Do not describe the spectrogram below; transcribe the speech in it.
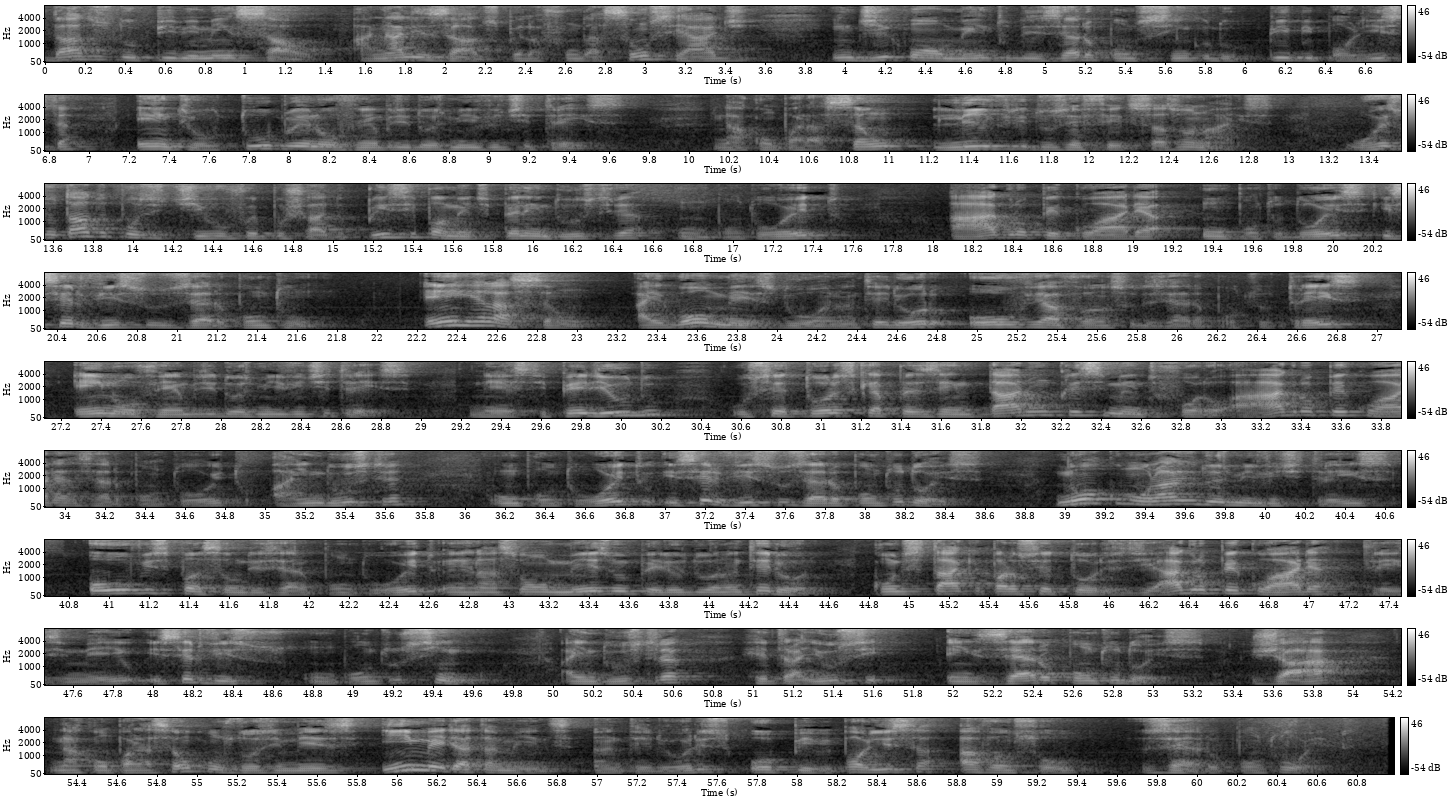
Dados do PIB mensal analisados pela Fundação SEAD indicam um aumento de 0,5% do PIB paulista entre outubro e novembro de 2023, na comparação livre dos efeitos sazonais. O resultado positivo foi puxado principalmente pela indústria 1,8%, a agropecuária 1,2% e serviços 0,1%. Em relação a igual mês do ano anterior, houve avanço de 0,3% em novembro de 2023. Neste período, os setores que apresentaram um crescimento foram a agropecuária 0,8%, a indústria 1,8% e serviços 0,2%. No acumulado de 2023, houve expansão de 0,8% em relação ao mesmo período do ano anterior, com destaque para os setores de agropecuária 3,5% e serviços 1,5%. A indústria retraiu-se em 0,2%. Já na comparação com os 12 meses imediatamente anteriores, o PIB paulista avançou 0,8%.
